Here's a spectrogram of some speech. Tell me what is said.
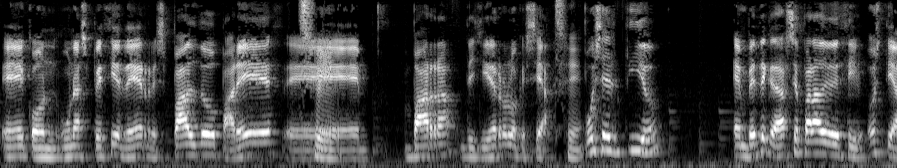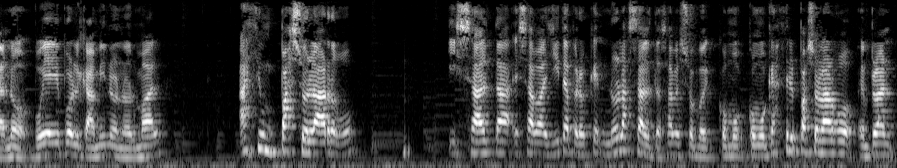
eh, con una especie de respaldo, pared, eh, barra de hierro, lo que sea. Pues el tío, en vez de quedarse parado y decir, hostia, no, voy a ir por el camino normal, hace un paso largo y salta esa vallita, pero que no la salta, ¿sabes? Como, como que hace el paso largo en plan,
